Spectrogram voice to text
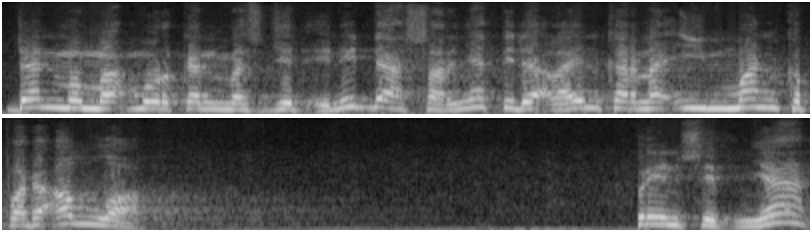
Dan memakmurkan masjid ini dasarnya tidak lain karena iman kepada Allah. Prinsipnya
